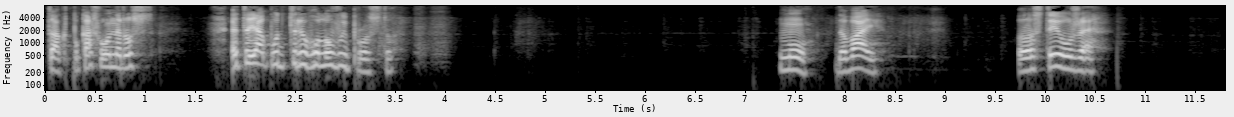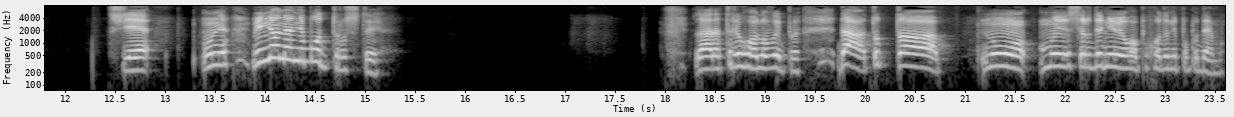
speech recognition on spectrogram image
Так, поки що вони роз... Це як буде три голови просто. Ну, давай. Рости уже. Не, міньони не будуть рости. Зараз три голови. пи- Да, тут, а, ну, ми середині його, походу, не попадемо.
